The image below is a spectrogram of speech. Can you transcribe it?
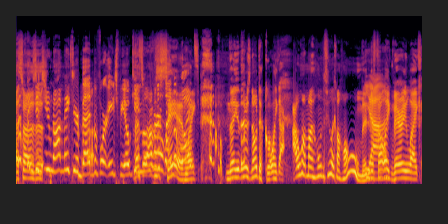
that's what I was. Did you not make your bed before HBO came That's what over? I was saying. what? Like, no, there's no decor. Like, I, I want my home to feel like a home. It just felt like very like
